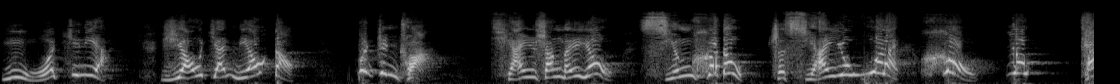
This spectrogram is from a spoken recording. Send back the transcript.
莫几年，要见庙道不真传。天上没有星河斗，是先有我来后有天。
